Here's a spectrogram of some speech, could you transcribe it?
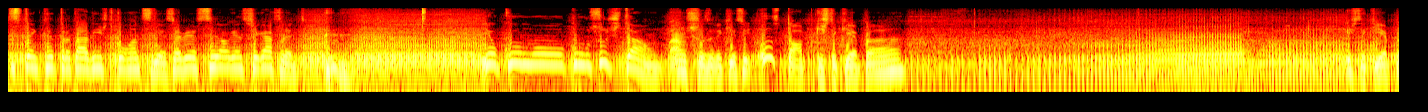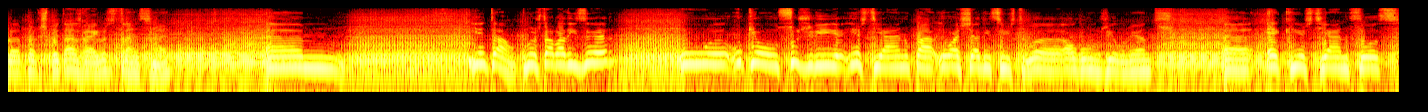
se tem que tratar disto com antecedência, a ver se alguém se chega à frente. Eu como, como sugestão, vamos fazer aqui assim, um stop, que isto aqui é para isto aqui é para, para respeitar as regras de trânsito, não é? Um, e então, como eu estava a dizer, o, o que eu sugeria este ano, pá, eu acho que já disse isto a alguns elementos, uh, é que este ano fosse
